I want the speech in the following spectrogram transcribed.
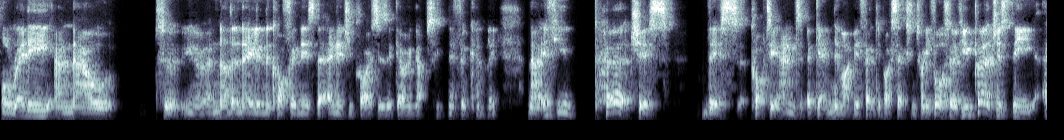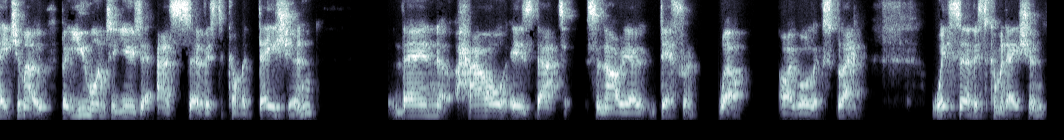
already, and now to you know another nail in the coffin is that energy prices are going up significantly. Now, if you purchase this property, and again, they might be affected by Section 24. So if you purchase the HMO, but you want to use it as serviced accommodation, then how is that scenario different? Well, I will explain. With serviced accommodation,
